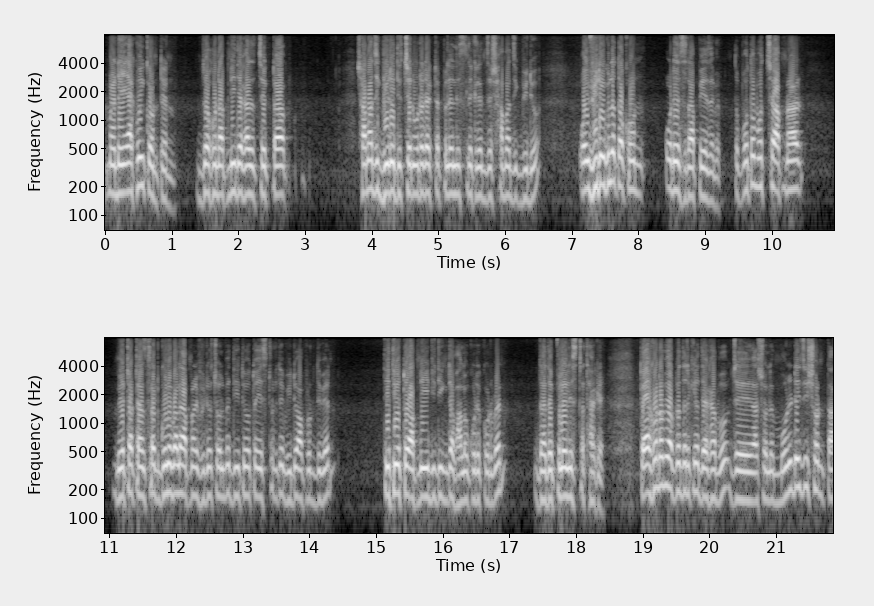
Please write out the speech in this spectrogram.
মানে একই কন্টেন্ট যখন আপনি দেখা যাচ্ছে একটা সামাজিক ভিডিও দিচ্ছেন, ওটার একটা প্লে লিস্ট লিখলেন যে সামাজিক ভিডিও ওই ভিডিওগুলো তখন অডিয়েন্সরা পেয়ে যাবে। তো প্রথম হচ্ছে আপনার মেটা ট্রান্সলেট গ্লোবালে আপনার ভিডিও চলবে। দ্বিতীয়ত স্টোরিতে ভিডিও আপলোড দিবেন। তৃতীয়ত আপনি এডিটিংটা ভালো করে করবেন, যাতে প্লে লিস্টটা থাকে। তো এখন আমি আপনাদেরকে দেখাবো যে আসলে মনিটাইজেশনটা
